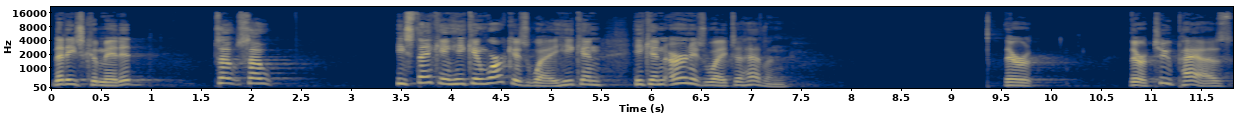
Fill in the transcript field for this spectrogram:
that he's committed. So, so he's thinking he can work his way, he can, he can earn his way to heaven. There, there are two paths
